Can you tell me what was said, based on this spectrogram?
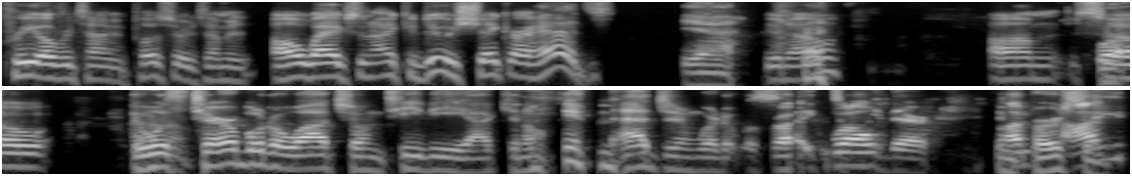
pre-overtime and post-overtime and all wags and i can do is shake our heads yeah you know um so well, it was know. terrible to watch on TV. I can only imagine what it was right. like well, there in I'm, person. I used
